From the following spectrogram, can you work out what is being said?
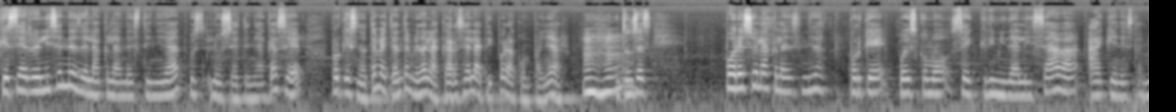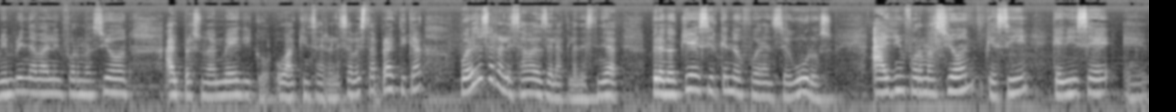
que se realicen desde la clandestinidad, pues lo se tenía que hacer, porque si no te metían también a la cárcel a ti por acompañar. Entonces, por eso la clandestinidad, porque pues como se criminalizaba a quienes también brindaban la información, al personal médico o a quien se realizaba esta práctica, por eso se realizaba desde la clandestinidad. Pero no quiere decir que no fueran seguros. Hay información que sí, que dice, eh,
